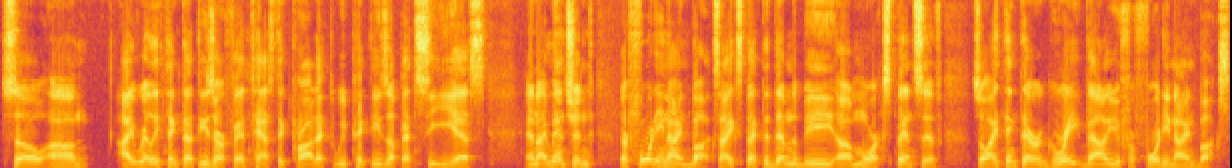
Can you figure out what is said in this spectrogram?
So um, I really think that these are a fantastic product. We picked these up at CES. And I mentioned they're 49 bucks. I expected them to be uh, more expensive. So I think they're a great value for 49 bucks.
